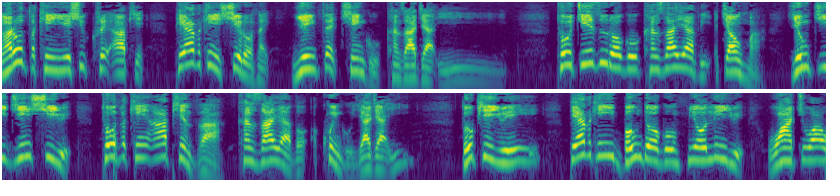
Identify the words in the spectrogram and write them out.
ငါတို့သခင်ယေရှုခရစ်အားဖြင့် ဖျားသခင်ရှေ့တော်၌ငြိမ်သက်ခြင်းကိုခံစားကြ၏ထိုကျေးဇူးတော်ကိုခံစားရသည့်အကြောင်းမှာယုံကြည်ခြင်းရှိ၍ထိုသခင်အားဖြင့်သာခံစားရသောအခွင့်ကိုရကြ၏တို့ဖြစ်၍ဘုရားသခင်ဘုန်းတော်ကိုမျှော်လင့်၍ဝါကြွား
